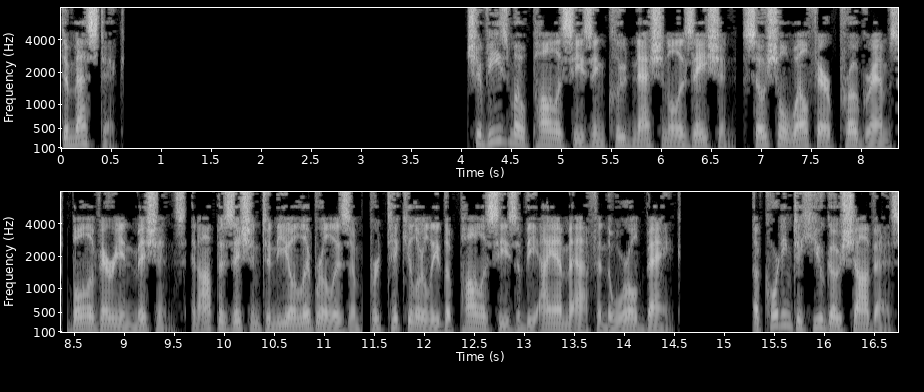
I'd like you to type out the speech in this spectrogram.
Domestic Chavismo policies include nationalization, social welfare programs Bolivarian missions and opposition to neoliberalism particularly the policies of the IMF and the World Bank. According to Hugo Chavez,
